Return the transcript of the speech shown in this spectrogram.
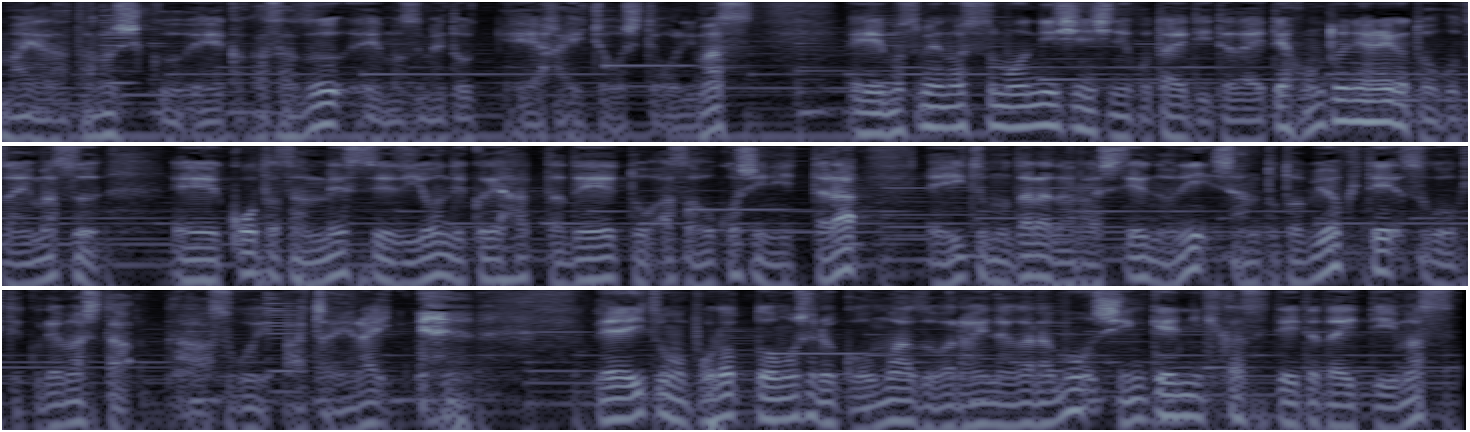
毎朝楽しく、えー、欠かさず、えー、娘と、えー、拝聴しております、えー、娘の質問に真摯に答えていただいて本当にありがとうございます、えー、コータさんメッセージ読んでくれはったでと朝起こしに行ったら、えー、いつもダラダラしているのにちゃんと飛び起きてすぐ起きてくれました。あすごい。あちゃん偉い。えー、いつもポロッと面白く思わず笑いながらも真剣に聞かせていただいています。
